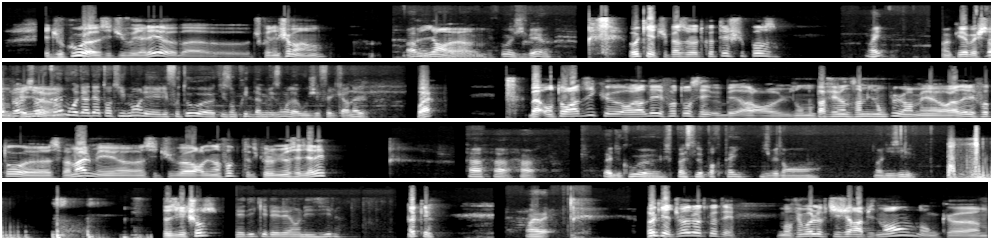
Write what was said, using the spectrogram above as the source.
Et du coup, euh, si tu veux y aller, euh, bah tu connais le chemin. Hein. Ah bon, dire, bah, euh, Du coup, j'y vais. ouais. Ok, tu passes de l'autre côté, je suppose? Oui. Ok, bah je t'en J'aurais prie. j'aurais quand même regardé attentivement les, les photos qu'ils ont prises de la maison là où j'ai fait le carnage. Bah, on t'aura dit que regarder les photos, c'est. bah, Alors, euh, ils en ont pas fait 25 000 non plus, hein, mais euh, regarder les photos, euh, c'est pas mal, mais euh, si tu veux avoir des infos, peut-être que le mieux c'est d'y aller. Ah ah ah. Bah, du coup, euh, je passe le portail, je vais dans, dans les îles. T'as dit quelque chose? Il a dit qu'il allait en Lysil. Ok. Ouais, ouais. Ok, tu vas de l'autre côté. Bon, fais-moi le petit jet rapidement. Donc, euh,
